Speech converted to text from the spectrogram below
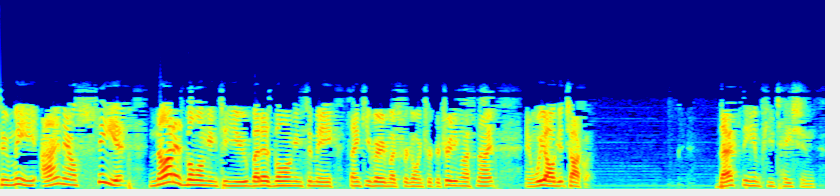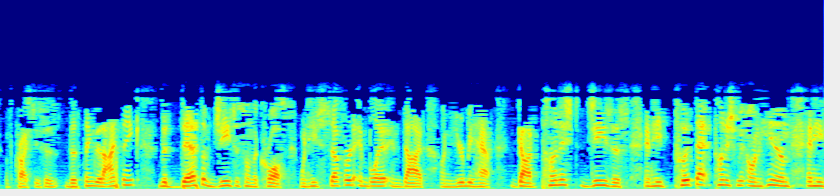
to me, I now see it not as belonging to you, but as belonging to me. Thank you very much for going trick or treating last night, and we all get chocolate. That's the imputation of Christ. He says, the thing that I think, the death of Jesus on the cross, when he suffered and bled and died on your behalf, God punished Jesus and he put that punishment on him and he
